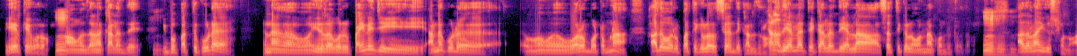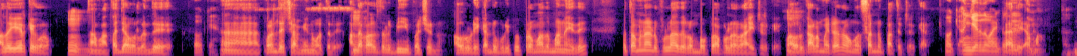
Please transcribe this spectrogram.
இயற்கை உரம். அவங்க தான் கலந்து. இப்போ பத்து கூட நாங்க இதுல ஒரு பதினஞ்சு அன்னக்கூட உரம் போட்டோம்னா அதை ஒரு பத்து கிலோ சேர்ந்து கலந்துரும். கலந்து. அது எல்லாத்தையும் கலந்து எல்லா சத்துக்களும் ஒண்ணா கொண்டுட்டு வந்துடும். அதெல்லாம் யூஸ் பண்ணும் அது இயற்கை உரம். ம் ஆமா குழந்தைசாமின்னு ஒருத்தர். அந்த காலத்துல பிஇ படிச்சிருந்தோம். அவருடைய கண்டுபிடிப்பு பிரமாதமான இது. இப்போ தமிழ்நாடு ஃபுல்லா அது ரொம்ப பாப்புலர் ஆயிட்டு இருக்கு அவர். காலமாயிட்டார் அவங்க சன்னு பார்த்துட்டு இருக்காரு ஓகே. அங்க இருந்து வாங்கிட்டு வந்து சரி, ஆமா.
